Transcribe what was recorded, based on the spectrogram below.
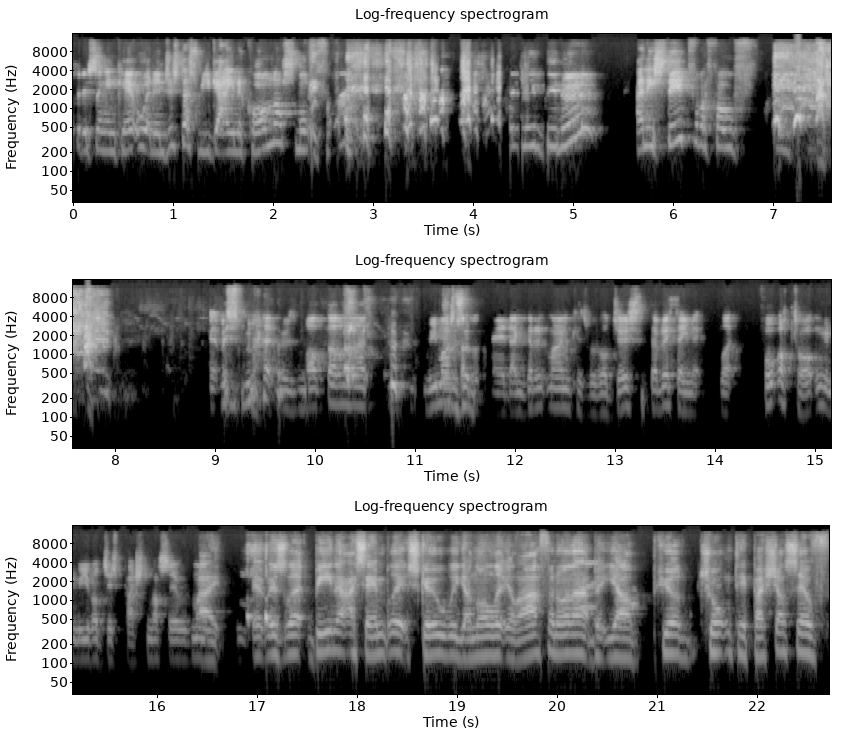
for the singing kettle, and then just this wee guy in the corner smoking. Nobody knew, and he stayed for the full. f- it was it was murder, man. We must was have a- looked dead ignorant, man, because we were just every time it, like folk were talking and we were just pushing ourselves, man. Aye. It was like being at assembly at school where you're not allowed to laugh and all that, but you're pure choking to piss yourself.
